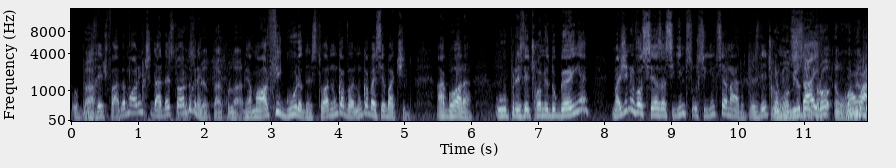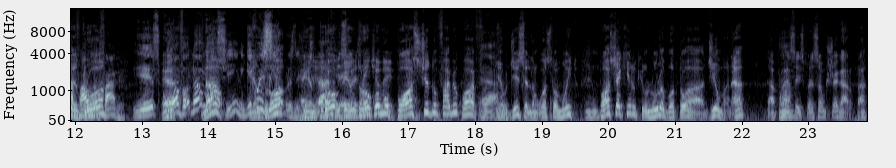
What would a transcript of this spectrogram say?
o presidente Fábio é a maior entidade da história do Grêmio. Espetacular. É a maior figura da história, nunca vai, nunca vai ser batido. Agora, o presidente Romildo ganha. Imaginem vocês a seguinte, o seguinte cenário: o presidente E o Romildo, Romildo sai entrou, o Com o Romildo aval entrou. do Fábio. Isso, com É. avó- Não, não, sim, ninguém entrou, conhecia o presidente. Entrou, entrou como poste do Fábio Koff. É. Eu disse, ele não gostou muito. Poste é aquilo que o Lula botou a Dilma, né? Tá, foi É. essa expressão que chegaram, tá?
